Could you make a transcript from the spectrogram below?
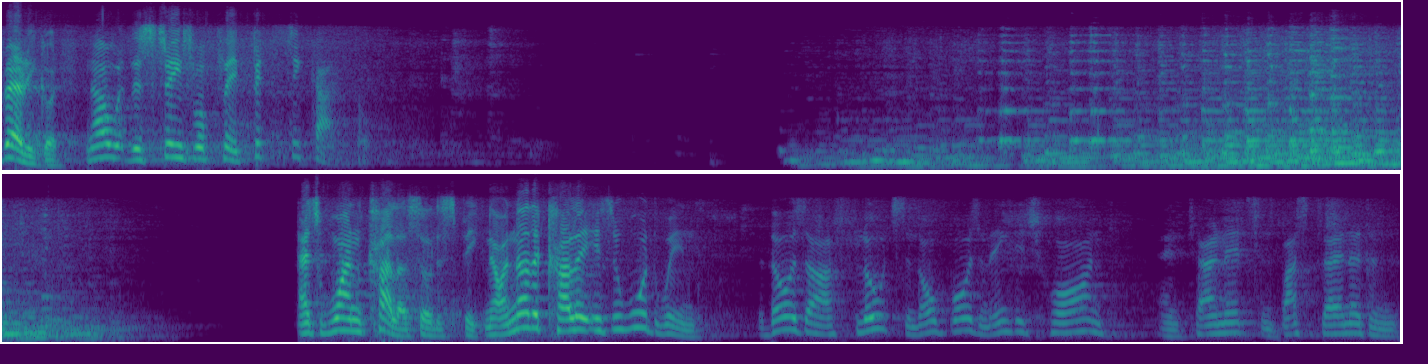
Very good. Now the strings will play pizzicato. That's one color, so to speak. Now another color is the woodwind. Those are flutes and oboes and English horn and clarinets and bass clarinet and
